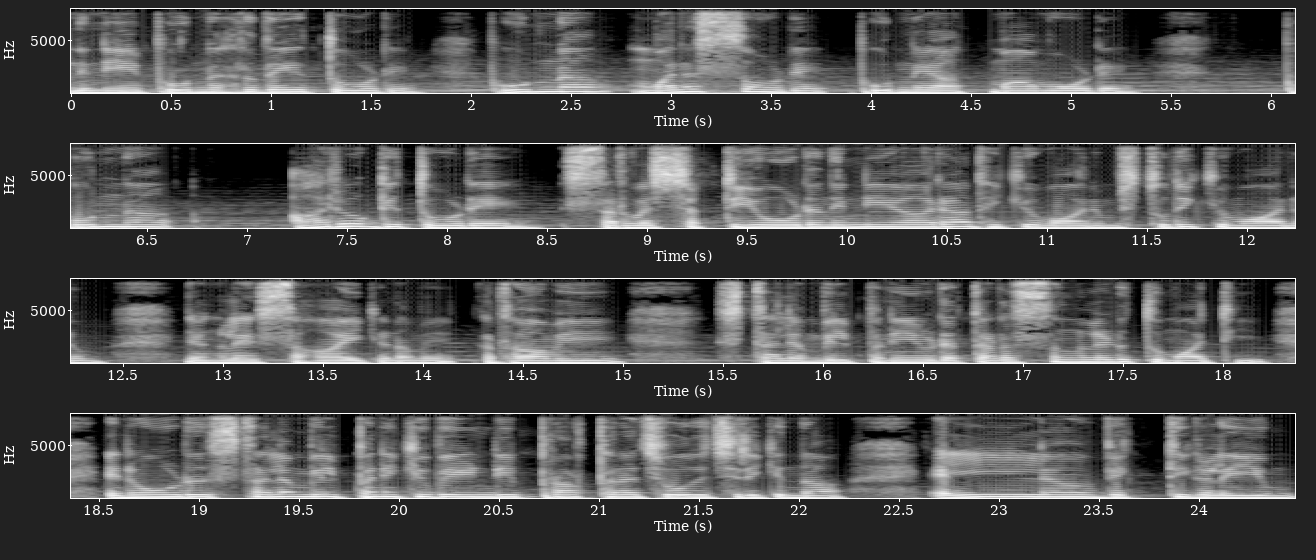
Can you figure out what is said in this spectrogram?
നിന്നെ പൂർണ ഹൃദയത്തോടെ പൂർണ മനസ്സോടെ പൂർണ ആത്മാവോടെ പൂർണ ആരോഗ്യത്തോടെ സർവശക്തിയോടെ നിന്നെ ആരാധിക്കുവാനും സ്തുതിക്കുവാനും ഞങ്ങളെ സഹായിക്കണമേ. കഥാവേ സ്ഥലം വിൽപ്പനയുടെ തടസ്സങ്ങൾ എടുത്തു മാറ്റി. എന്നോട് സ്ഥലം വിൽപ്പനയ്ക്കു വേണ്ടി പ്രാർത്ഥന ചോദിച്ചിരിക്കുന്ന എല്ലാ വ്യക്തികളെയും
